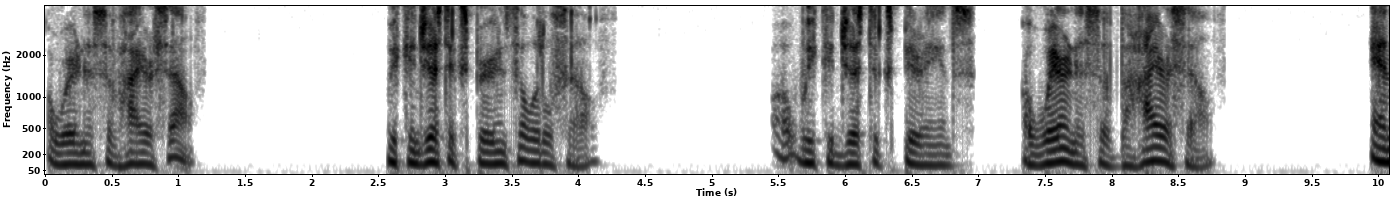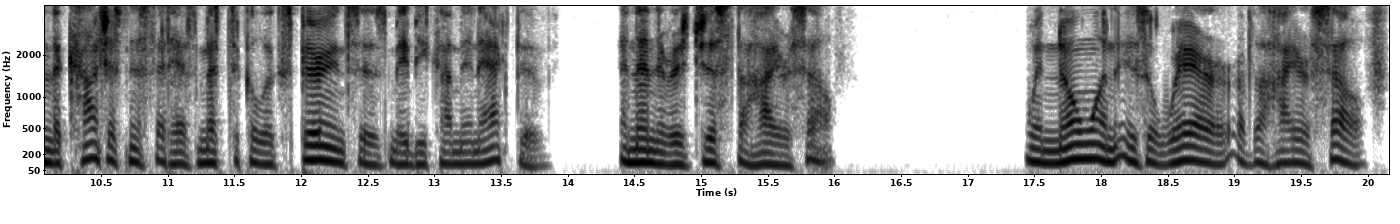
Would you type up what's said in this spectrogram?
awareness of higher self? We can just experience the little self. Uh, we could just experience awareness of the higher self. And the consciousness that has mystical experiences may become inactive, and then there is just the higher self. When no one is aware of the higher self,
